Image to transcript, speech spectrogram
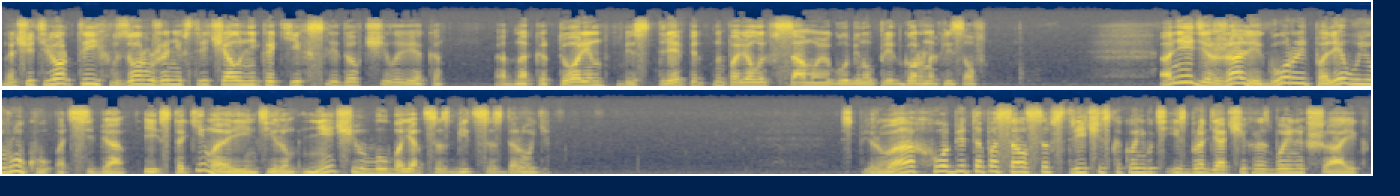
На четвертый их взор уже не встречал никаких следов человека. Однако Торин бестрепетно повел их в самую глубину предгорных лесов. Они держали горы по левую руку от себя, и с таким ориентиром нечего было бояться сбиться с дороги. Сперва хоббит опасался встречи с какой-нибудь из бродячих разбойных шаек.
